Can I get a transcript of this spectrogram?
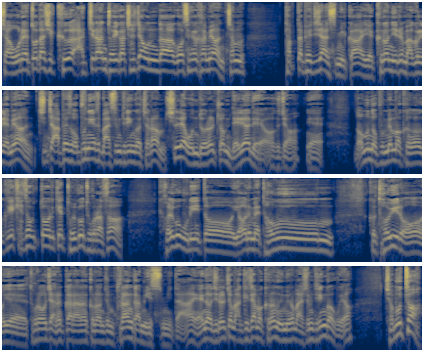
자, 올해 또다시 그 아찔한 더위가 찾아온다고 생각하면 참 답답해지지 않습니까? 예, 그런 일을 막으려면 진짜 앞에서 오프닝에서 말씀드린 것처럼 실내 온도를 좀 내려야 돼요. 그죠? 예. 너무 높으면 막 그, 그게 계속 또 이렇게 돌고 돌아서 결국 우리 또 여름에 더움 그 더위로 예 돌아오지 않을까라는 그런 좀 불안감이 있습니다. 에너지를 좀 아끼자 뭐 그런 의미로 말씀드린 거고요. 저부터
